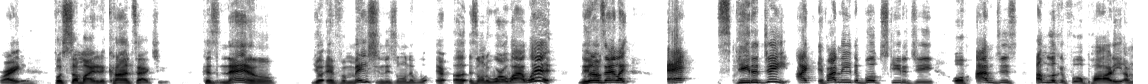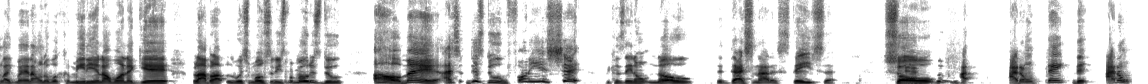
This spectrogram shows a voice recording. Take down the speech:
right? Yeah. For somebody to contact you, because now your information is on the uh, is on the World Wide Web. You know what I'm saying? Like at Skeeter G. I if I need to book Skeeter G, or if I'm just I'm looking for a party, I'm like, man, I don't know what comedian I want to get, blah blah, which most of these promoters do. Oh man, I, this dude funny as shit because they don't know that that's not a stage set. So I, I don't think that I don't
